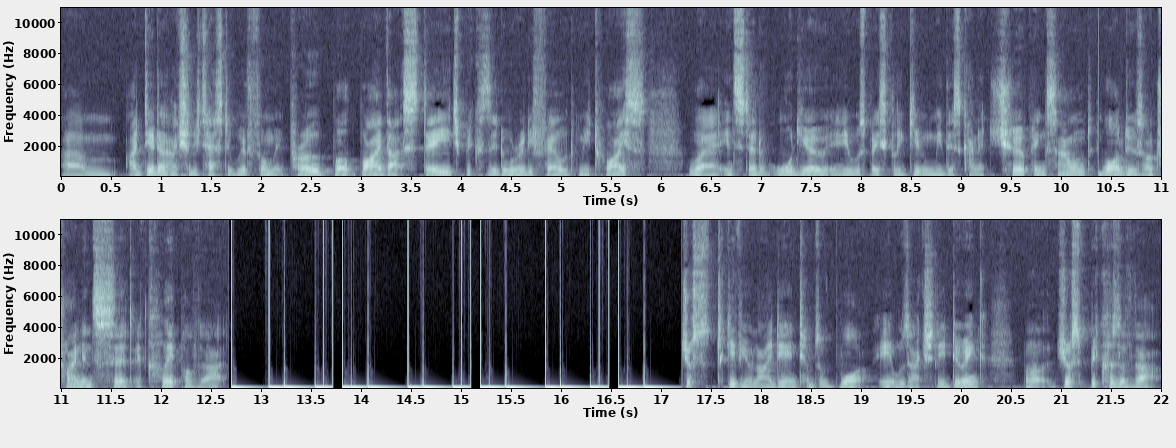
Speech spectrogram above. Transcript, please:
um, I didn't actually test it with Filmic Pro, but by that stage, because it already failed me twice, where instead of audio, it was basically giving me this kind of chirping sound. What I'll do is I'll try and insert a clip of that just to give you an idea in terms of what it was actually doing. But just because of that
